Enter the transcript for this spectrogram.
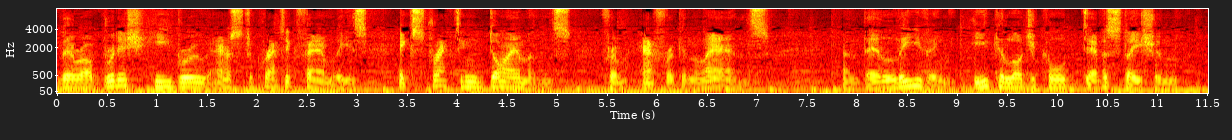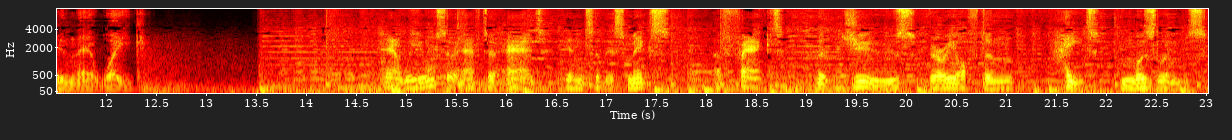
there are British Hebrew aristocratic families extracting diamonds from African lands, and they're leaving ecological devastation in their wake. Now we also have to add into this mix a fact that Jews very often hate Muslims.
